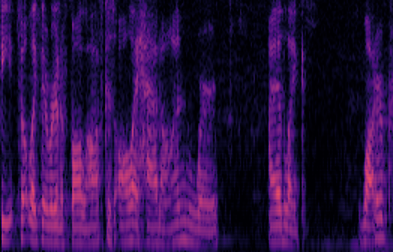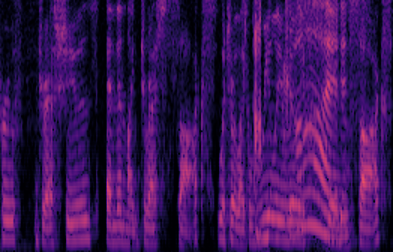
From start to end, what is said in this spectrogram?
feet felt like they were going to fall off because all i had on were i had like waterproof dress shoes and then like dress socks which are like Oh, really really thin socks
